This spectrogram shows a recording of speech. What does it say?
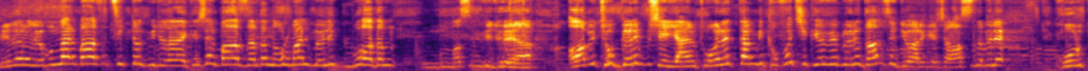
Neler oluyor? Bunlar bazı TikTok videolar arkadaşlar. Bazıları da normal böyle bu adam bu nasıl bir video ya? Abi çok garip bir şey yani tuvaletten bir kafa çıkıyor ve böyle dans ediyor arkadaşlar. Aslında böyle kork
